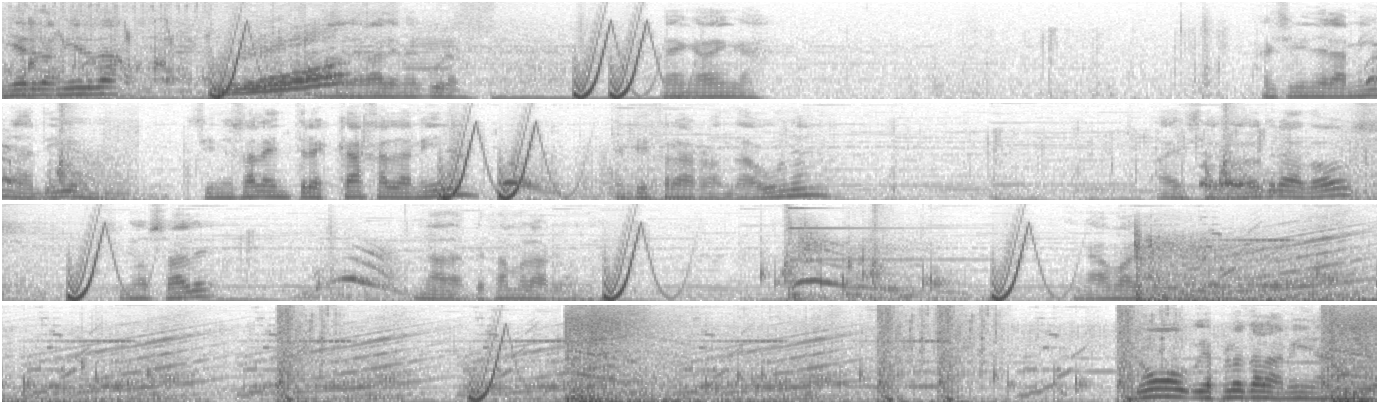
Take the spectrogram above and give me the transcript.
Mierda, mierda. Vale, vale, me he curado. Venga, venga. A ver si viene la mina, tío. Si no salen tres cajas la mina, empieza la ronda. Una. Ahí sale otra, dos. Si no sale, nada, empezamos la ronda. Venga, vamos lío. No, voy a explotar la mina, tío.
